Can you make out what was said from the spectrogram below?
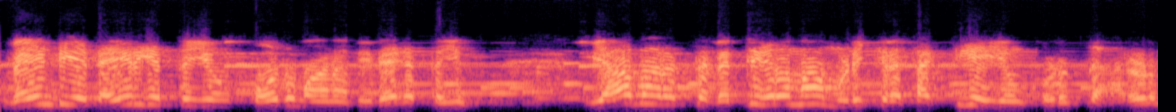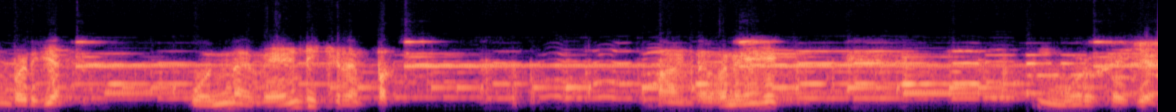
வேண்டிய தைரியத்தையும் போதுமான விவேகத்தையும் வியாபாரத்தை வெற்றிகரமா முடிக்கிற சக்தியையும் கொடுத்து அருளும்படியா உன்னை வேண்டிக்கிறப்ப ஆண்டவனே முருகையா.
